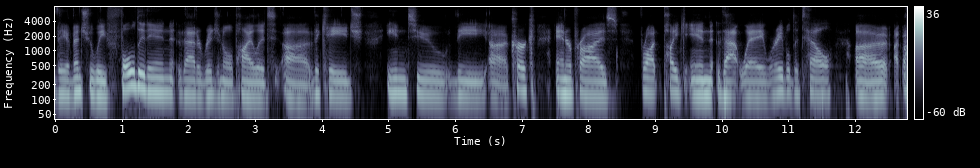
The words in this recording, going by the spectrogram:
They eventually folded in that original pilot, uh, the cage, into the uh, Kirk Enterprise. Brought Pike in that way. We're able to tell uh, a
